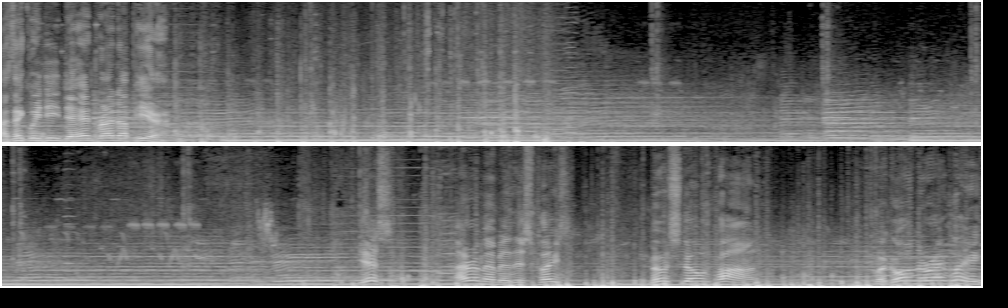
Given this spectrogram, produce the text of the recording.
I think we need to head right up here. Yes, I remember this place. Moonstone Pond. We're going the right way.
